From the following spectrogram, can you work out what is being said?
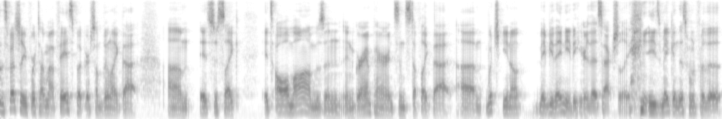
especially if we're talking about Facebook or something like that. Um, it's just like it's all moms and, and grandparents and stuff like that. Um, which you know maybe they need to hear this. Actually, he's making this one for the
